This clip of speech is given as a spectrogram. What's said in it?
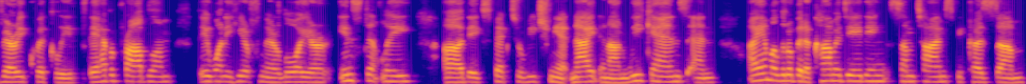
very quickly. If they have a problem they want to hear from their lawyer instantly. Uh, they expect to reach me at night and on weekends and i am a little bit accommodating sometimes because um,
